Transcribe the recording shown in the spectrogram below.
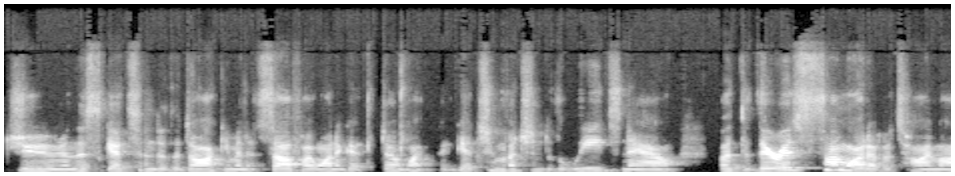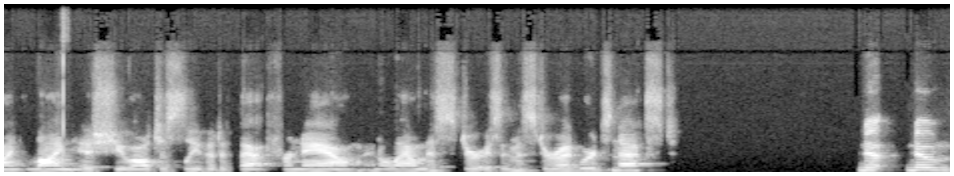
June, and this gets into the document itself, I want to get, don't want to get too much into the weeds now, but there is somewhat of a timeline line issue. I'll just leave it at that for now and allow Mr., is it Mr. Edwards next? No, no,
